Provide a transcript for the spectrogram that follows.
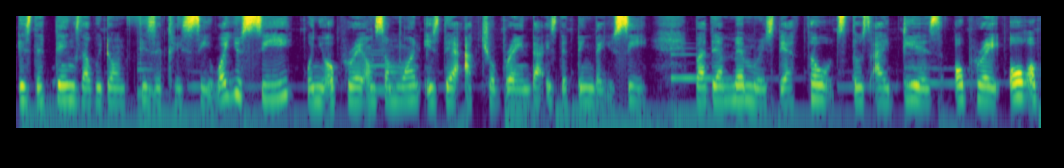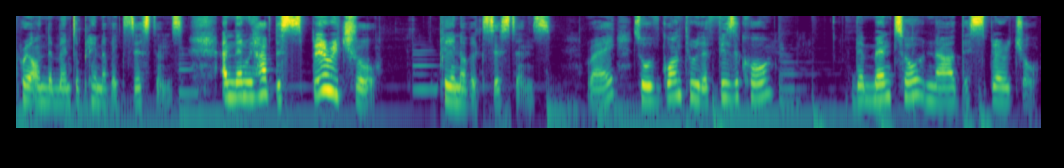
is the things that we don't physically see. What you see when you operate on someone is their actual brain. That is the thing that you see. But their memories, their thoughts, those ideas operate all operate on the mental plane of existence. And then we have the spiritual plane of existence, right? So we've gone through the physical, the mental, now the spiritual.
